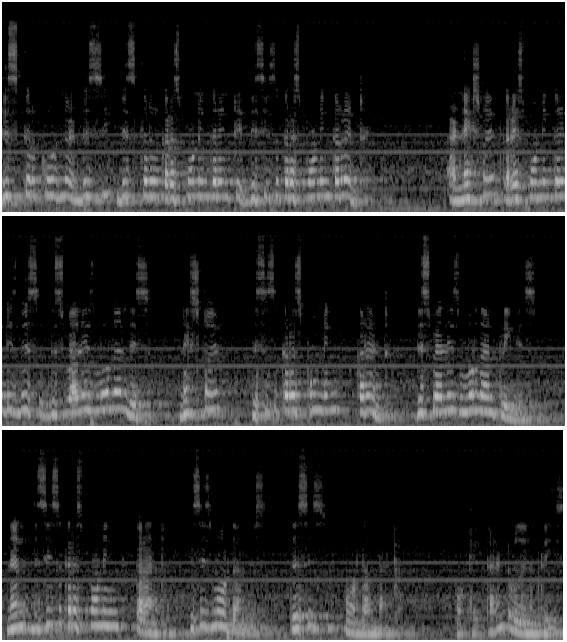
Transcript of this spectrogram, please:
this coordinate this this corresponding current this is a corresponding current. And next time corresponding current is this this value is more than this. Next time this is a corresponding current this value is more than previous. Then this is a corresponding current. This is more than this. This is more than that. Okay current will increase.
